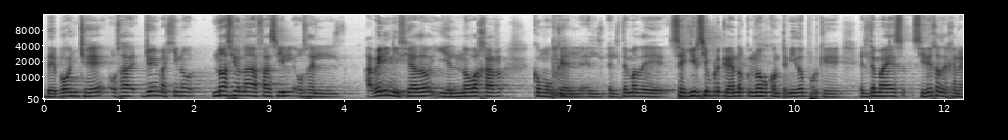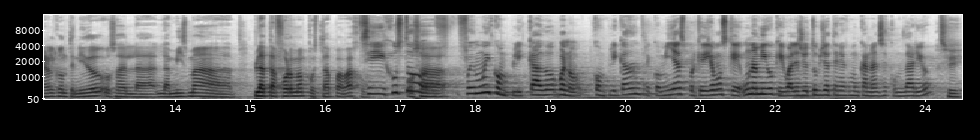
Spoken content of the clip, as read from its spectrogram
de Bonche, o sea, yo imagino, no ha sido nada fácil, o sea, el haber iniciado y el no bajar como que el, el- el tema de seguir siempre creando nuevo contenido, porque el tema es, si dejas de generar el contenido, o sea, la, la misma plataforma pues está para abajo. Sí, justo O sea- fue muy complicado, bueno, complicado entre comillas, porque digamos que un amigo que igual es YouTube ya tenía como un canal secundario, Sí.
